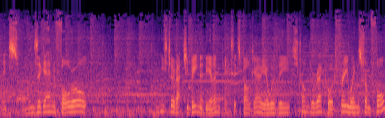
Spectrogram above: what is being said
And it swings again, for all. These two have actually been at the Olympics. It's Bulgaria with the stronger record. Three wins from four.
